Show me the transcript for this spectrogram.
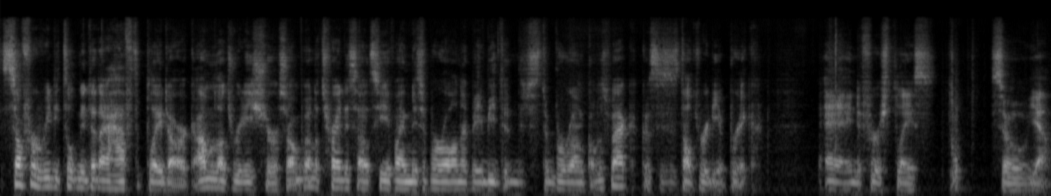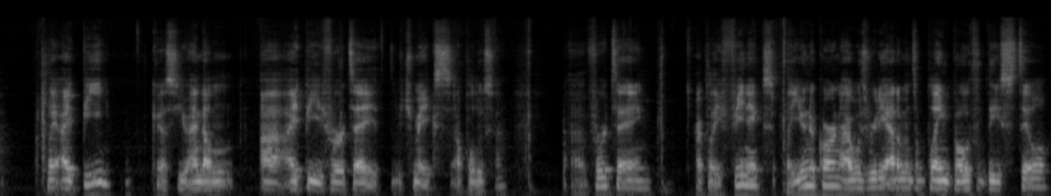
Suffer really told me that I have to play Dark. I'm not really sure, so I'm gonna try this out, see if I miss a Baronne and maybe the, just the Baronne comes back, because this is not really a brick uh, in the first place. So yeah, play IP, because you end on uh, IP Verte, which makes Apollousa. Uh, Verte, I play Phoenix, play Unicorn. I was really adamant on playing both of these still.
